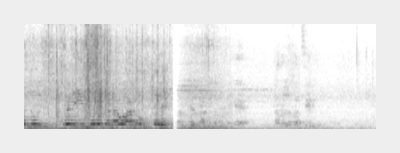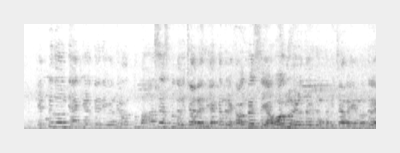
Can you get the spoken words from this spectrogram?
ಎಂದು ಹೇಳಿ ಈ ಮೂಲಕ ನಾವು ಆಗ್ರಹಿಸುತ್ತೇವೆ. ಕೆಟ್ಟದು ಅಂತ ಯಾಕೆ ಹೇಳ್ತಾ ಇದೀವಿ ಅಂದ್ರೆ ಒಂದು ತುಂಬಾ ಹಾಸ್ಯಾಸ್ಪದ ವಿಚಾರ ಇದೆ. ಯಾಕಂದ್ರೆ ಕಾಂಗ್ರೆಸ್ ಯಾವಾಗ್ಲೂ ಹೇಳ್ತಾ ಇದ್ದಂತ ವಿಚಾರ ಏನು ಅಂದ್ರೆ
